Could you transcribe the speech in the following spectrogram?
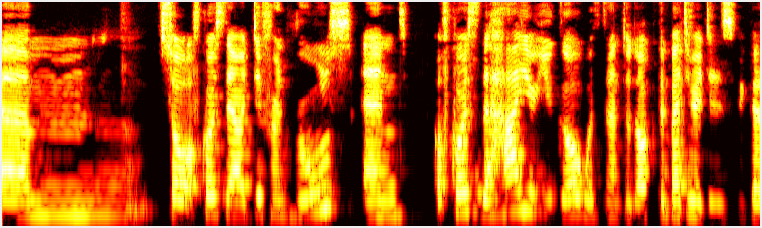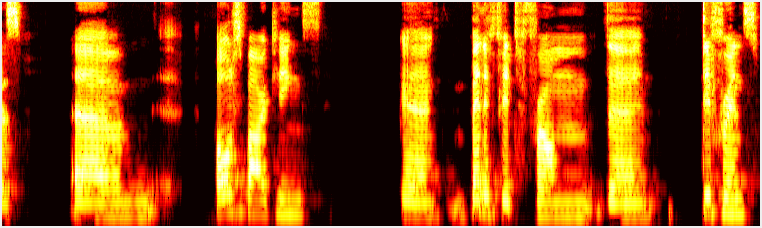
Um, so of course there are different rules, and of course the higher you go with Trento DOC, the better it is because um, all sparklings uh, benefit from the difference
